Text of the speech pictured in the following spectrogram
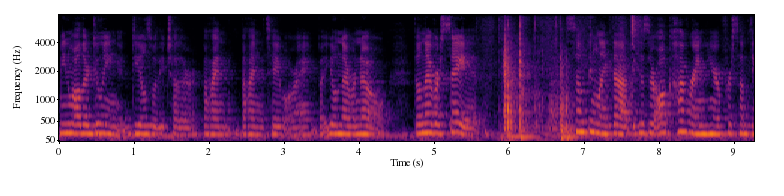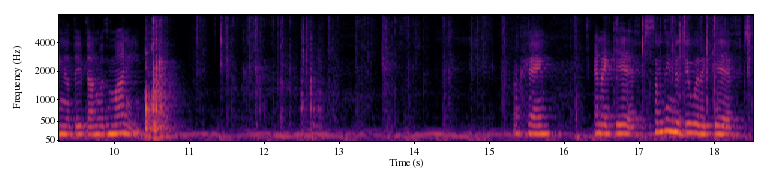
Meanwhile, they're doing deals with each other behind behind the table, right? But you'll never know. They'll never say it. Something like that because they're all covering here for something that they've done with money. Okay, and a gift, something to do with a gift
